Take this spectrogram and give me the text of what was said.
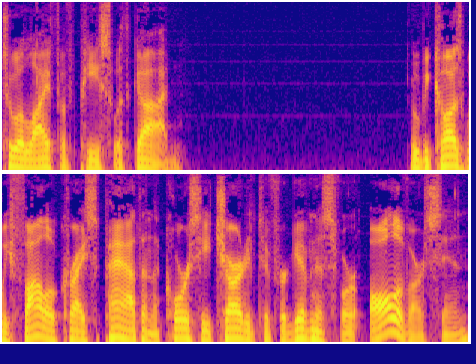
to a life of peace with God. Who, because we follow Christ's path and the course he charted to forgiveness for all of our sin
